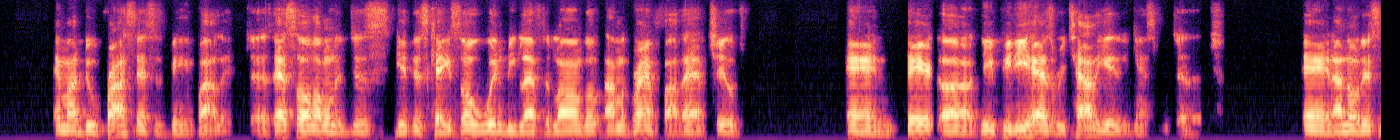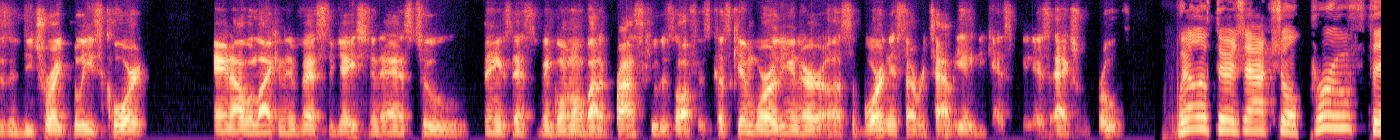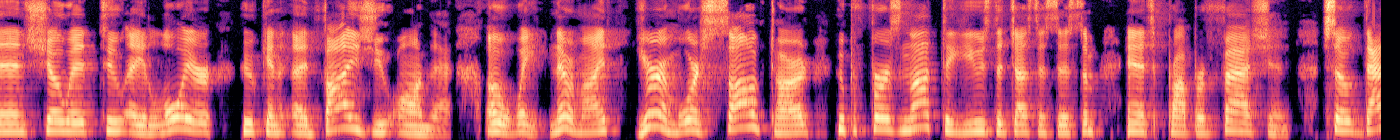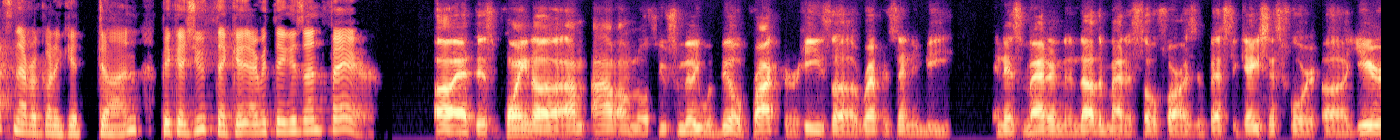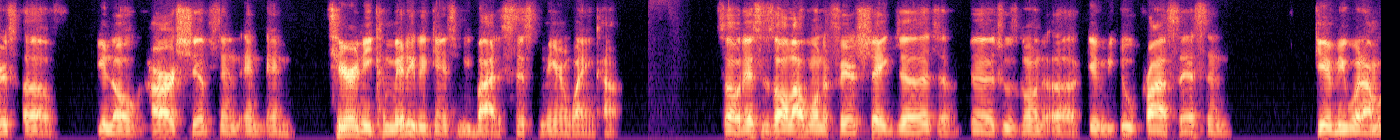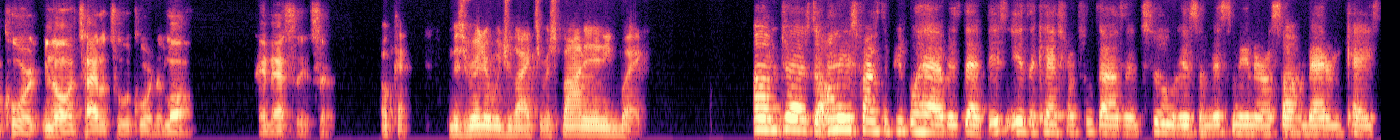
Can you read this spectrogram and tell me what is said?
And my due process is being violated. Judge. That's all I want to just get this case so wouldn't be left alone. I'm a grandfather, I have children. And their uh, DPD has retaliated against me, Judge. And I know this is a Detroit police court and I would like an investigation as to things that's been going on by the prosecutor's office because Kim Worthy and her uh, subordinates are retaliating against me. There's actual proof. Well, if there's actual proof, then show it to a lawyer who can advise you on that. Oh, wait, never mind. You're a Moor sovtard who prefers not to use the justice system in its proper fashion. So that's never going to get done because you think everything is unfair uh, at this point, uh, I'm, I don't know if you're familiar with Bill Proctor. He's uh, representing me in this matter and another matter so far as investigations for uh, years of, you know, hardships and, and, and tyranny committed against me by the system here in Wayne County. So this is all I want a fair shake judge, a judge who's going to uh, give me due process and give me what I'm accord, you know, entitled to according to law. And that's it, sir. Okay. Ms. Ritter, would you like to respond in any way? Um, Judge, the only response that people have is that this is a case from 2002. It's a misdemeanor assault and battery case.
